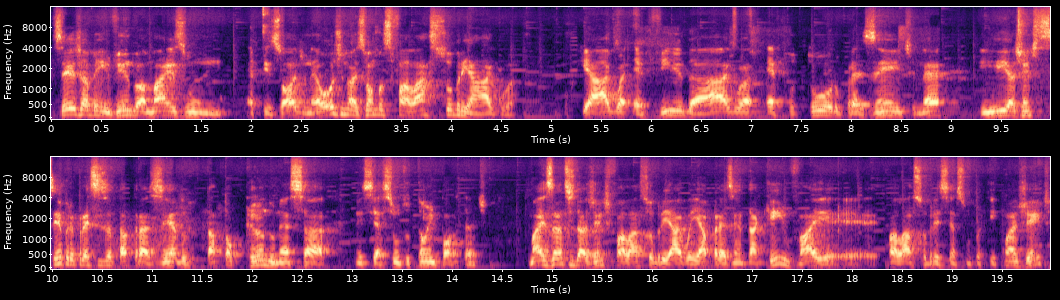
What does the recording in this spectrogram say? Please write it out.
Seja bem-vindo a mais um episódio, né? Hoje nós vamos falar sobre água, porque água é vida, água é futuro, presente, né? E a gente sempre precisa estar tá trazendo, estar tá tocando nessa, nesse assunto tão importante. Mas antes da gente falar sobre água e apresentar quem vai é, falar sobre esse assunto aqui com a gente,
